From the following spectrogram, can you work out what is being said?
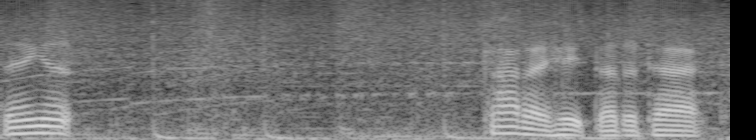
Dang it. God, I hate that attack.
